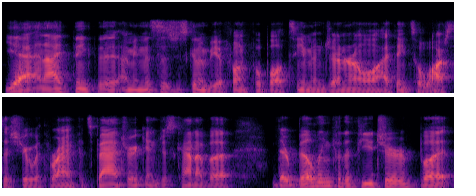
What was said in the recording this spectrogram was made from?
Yeah, and I think that I mean this is just going to be a fun football team in general. I think to watch this year with Ryan Fitzpatrick and just kind of a they're building for the future, but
